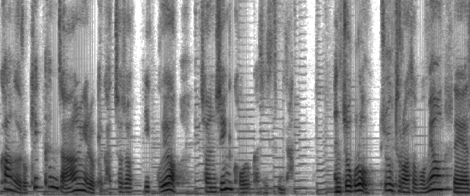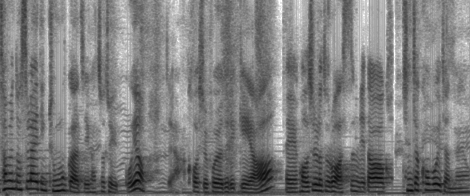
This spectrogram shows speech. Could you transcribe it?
칸으로 키 큰 장 이렇게 갖춰져 있고요. 전신 거울까지 있습니다. 안쪽으로 쭉 들어와서 보면 네, 삼연동 슬라이딩 중문까지 갖춰져 있고요. 자, 거실 보여드릴게요. 네, 거실로 들어왔습니다. 거- 진짜 커 보이지 않나요?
